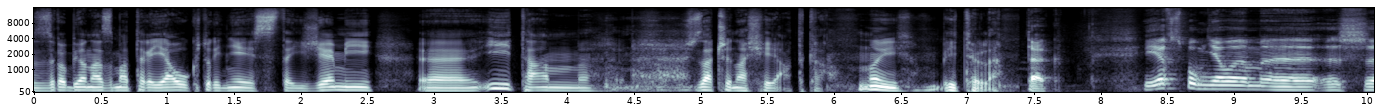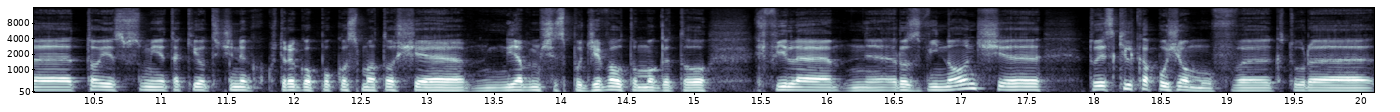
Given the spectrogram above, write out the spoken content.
zrobiona z materiału, który nie jest z tej ziemi i tam zaczyna się jadka. No i, i tyle. Tak. Ja wspomniałem, że to jest w sumie taki odcinek, którego po Kosmatosie ja bym się spodziewał, to mogę to chwilę rozwinąć. Tu jest kilka poziomów, e, które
